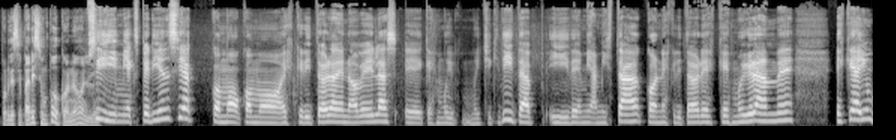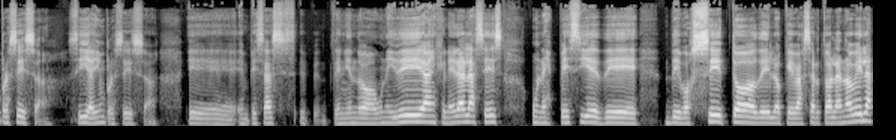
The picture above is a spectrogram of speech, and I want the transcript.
porque se parece un poco, ¿no? Sí, mi experiencia como, como escritora de novelas, eh, que es muy, muy chiquitita, y de mi amistad con escritores, que es muy grande, es que hay un proceso, sí, hay un proceso. empezás teniendo una idea, en general haces una especie de, de boceto de lo que va a ser toda la novela.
